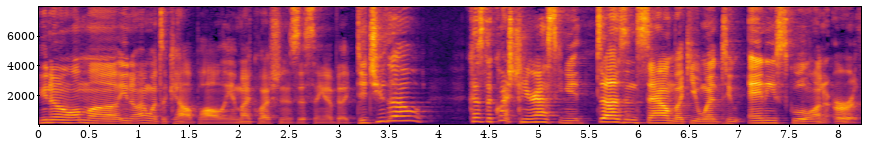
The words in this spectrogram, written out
you know, I'm uh, you know, I went to Cal Poly, and my question is this thing. I'd be like, did you though? Because the question you're asking, it doesn't sound like you went to any school on earth.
